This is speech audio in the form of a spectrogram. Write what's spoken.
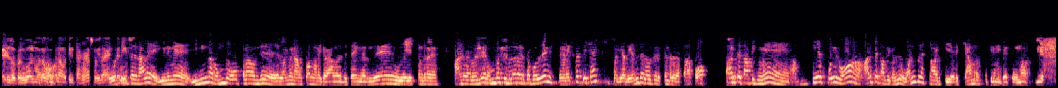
எப்படி சொல்றேன் கோல் மேல ஓப்பனா ஒத்துக்கிட்டாங்க. சோ இதான் ஒத்துக்கிட்டதுனால இனிமே இன்னும் ரொம்ப ஓப்பனா வந்து எல்லாமே நடக்கும்னு நினைக்கிறேன். அதாவது டிசைன்ல இருந்து உள்ள யூஸ் பண்ற ஹார்ட்வேர்ல இருந்து ரொம்ப சிமிலரா இருக்க போது என்னோட எக்ஸ்பெக்டேஷன் பட் அது எந்த அளவுக்கு இருக்குன்றத பார்ப்போம். அடுத்த டாபிக்குமே அப்படியே போயிடுவோம். அடுத்த டாபிக் வந்து OnePlus Nord rear cameras பத்தி நம்ம பேசுவோமா? எஸ்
